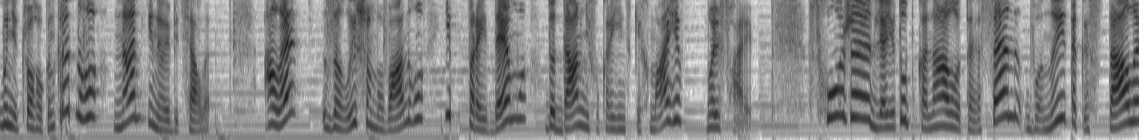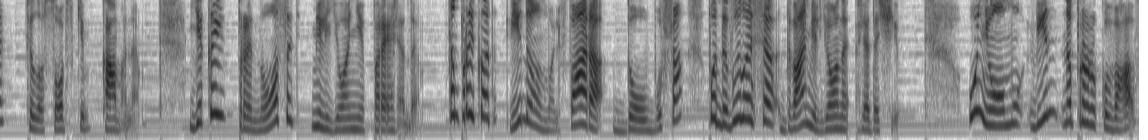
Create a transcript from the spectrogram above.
бо нічого конкретного нам і не обіцяли. Але залишимо вангу і перейдемо до давніх українських магів мольфарів. Схоже, для ютуб каналу ТСН вони таки стали філософським каменем, який приносить мільйонні перегляди. Наприклад, відео Мольфара Довбуша подивилося 2 мільйони глядачів. У ньому він напророкував,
